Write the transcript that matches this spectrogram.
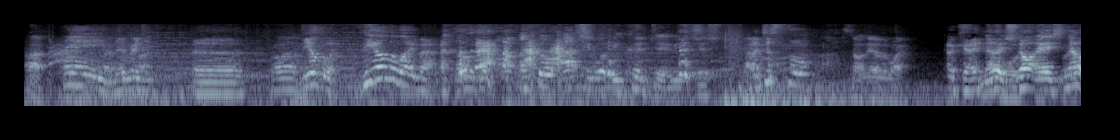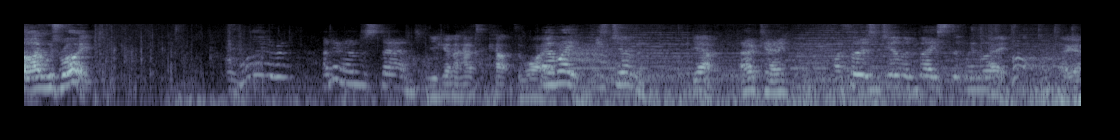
Ah. Hey, they're ready. Uh, Well, the other way. The other way, Matt. Oh, I, I thought actually what you could do is just. I just thought. It's not the other way. Okay. No, it's not. It's no. I was right. Why- I don't understand. You're gonna have to cut the wire. Oh wait, he's German. Yeah. Okay. I thought it was a German base that we were. Hey. There you go.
